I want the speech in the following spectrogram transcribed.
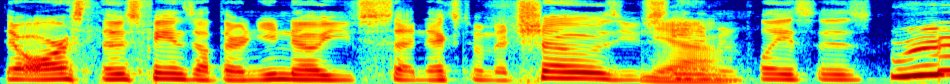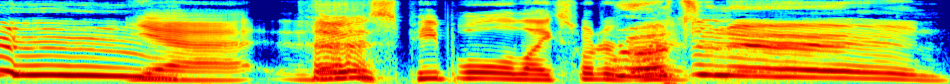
there are those fans out there, and you know you've sat next to them at shows, you've seen them in places. yeah, those people like sort of run, Wrestling.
